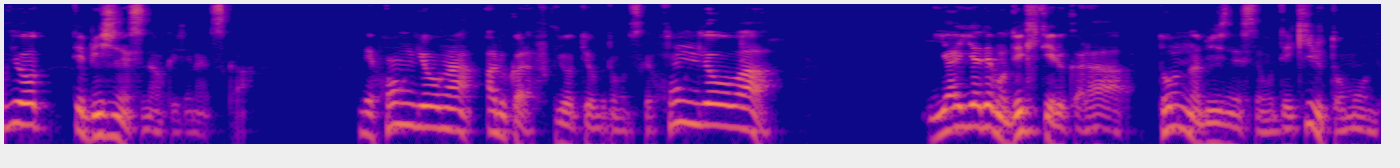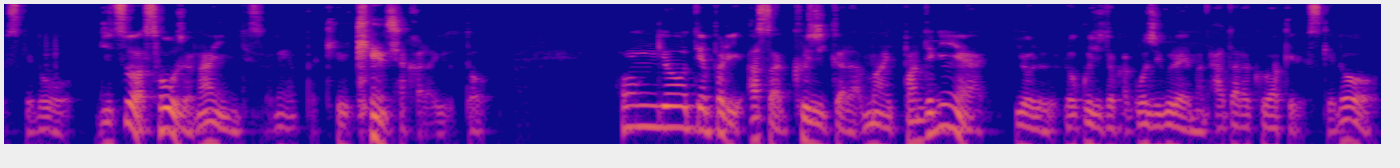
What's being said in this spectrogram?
副業ってビジネスなわけじゃないですか。で、本業があるから副業って呼ぶと思うんですけど、本業は、いやいやでもできてるから、どんなビジネスでもできると思うんですけど、実はそうじゃないんですよね。やっぱり経験者から言うと。本業ってやっぱり朝9時から、まあ一般的には夜6時とか5時ぐらいまで働くわけですけど、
